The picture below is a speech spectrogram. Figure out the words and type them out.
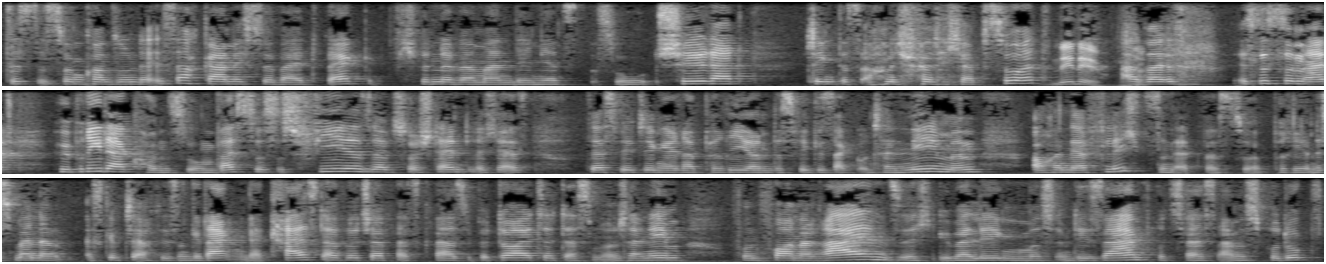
das ist so ein Konsum, der ist auch gar nicht so weit weg. Ich finde, wenn man den jetzt so schildert, klingt das auch nicht völlig absurd. Nee, nee. Aber es ist so eine Art hybrider Konsum. Weißt du, es ist viel selbstverständlicher, als dass wir Dinge reparieren, dass, wie gesagt, Unternehmen auch in der Pflicht sind, etwas zu reparieren. Ich meine, es gibt ja auch diesen Gedanken der Kreislaufwirtschaft, was quasi bedeutet, dass ein Unternehmen von vornherein sich überlegen muss im Designprozess eines Produkts,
